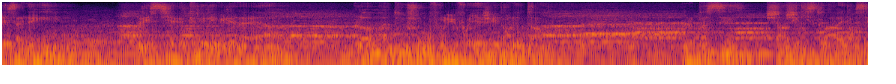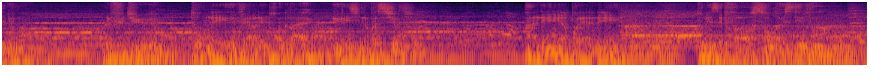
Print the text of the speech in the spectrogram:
Les années, les siècles et les millénaires, l'homme a toujours voulu voyager dans le temps. Le passé, chargé d'histoire et d'enseignement. Le futur, tourné vers les progrès et les innovations. Année après année, tous les efforts sont restés vains.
